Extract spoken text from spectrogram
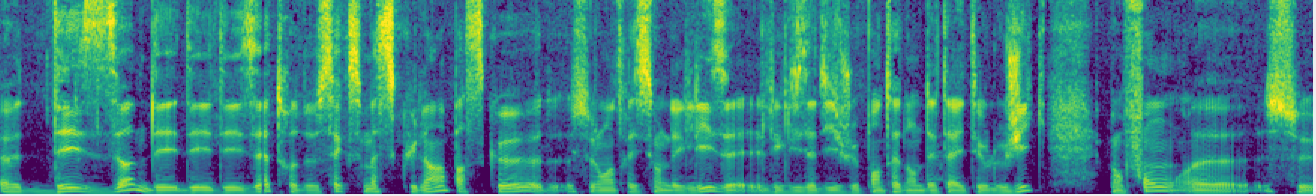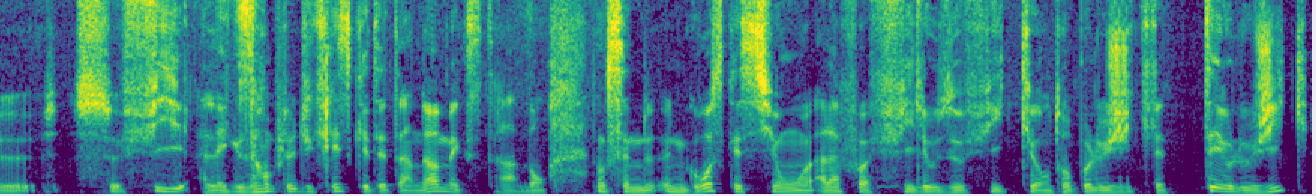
des hommes, des, êtres de sexe masculin, parce que selon la tradition de l'Église, l'Église a dit, je ne vais pas entrer dans le détail théologique, mais en fond, se, se fie à l'exemple du Christ qui était un homme, etc. Bon, donc c'est une, grosse question à la fois philosophique, anthropologique et théologique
